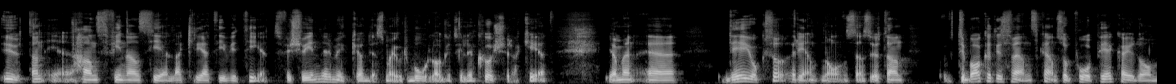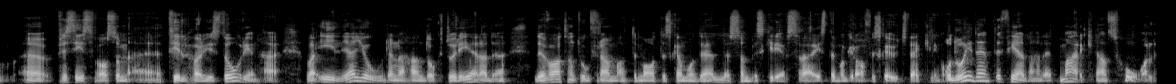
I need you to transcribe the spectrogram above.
utan eh, hans finansiella kreativitet försvinner mycket av det som har gjort bolaget till en kursraket. Ja, men, eh, det är ju också rent nonsens. Utan Tillbaka till svenskan så påpekar ju de eh, precis vad som eh, tillhör historien här. Vad Ilja gjorde när han doktorerade det var att han tog fram matematiska modeller som beskrev Sveriges demografiska utveckling och då identifierade han ett marknadshål,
